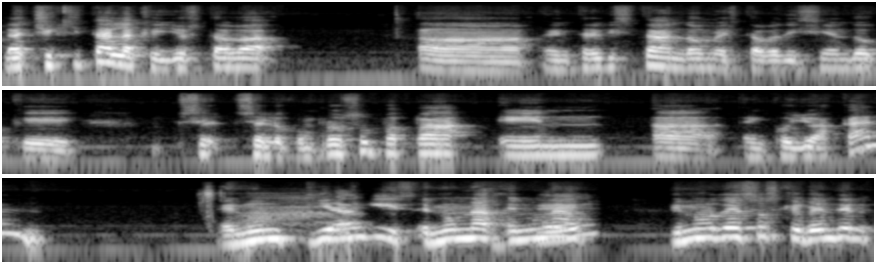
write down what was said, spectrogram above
La chiquita a la que yo estaba uh, entrevistando me estaba diciendo que se, se lo compró su papá en, uh, en Coyoacán, en un tianguis, en una, en una, ¿Eh? En uno de esos que venden,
